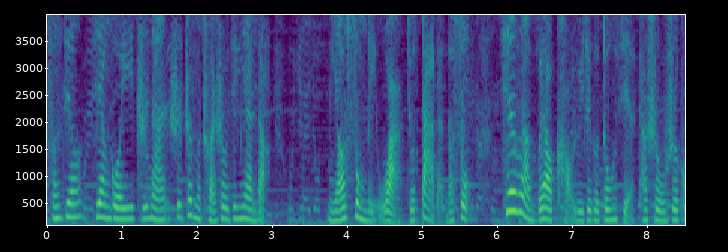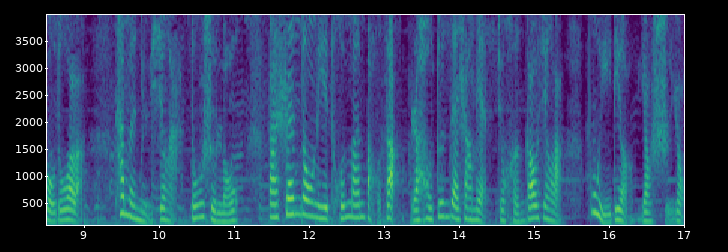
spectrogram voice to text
曾经见过一直男是这么传授经验的：你要送礼物啊，就大胆的送，千万不要考虑这个东西它是不是够多了。他们女性啊都是龙，把山洞里囤满宝藏，然后蹲在上面就很高兴了，不一定要使用。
